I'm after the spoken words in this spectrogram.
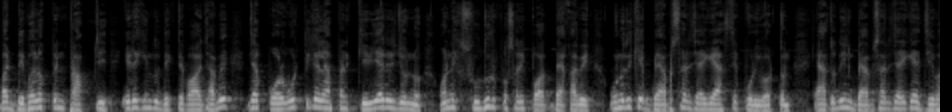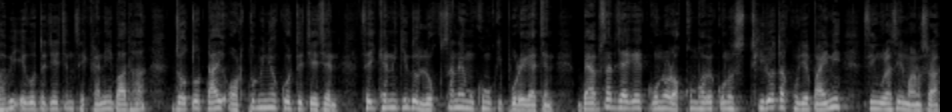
বা ডেভেলপমেন্ট প্রাপ্তি এটা কিন্তু দেখতে পাওয়া যাবে, যা পরবর্তীকালে আপনার কেরিয়ারের জন্য অনেক সুদূর প্রসারী পথ দেখাবে। অন্যদিকে ব্যবসার জায়গায় আসছে পরিবর্তন। এতদিন ব্যবসার জায়গায় যেভাবেই এগোতে চেয়েছেন সেখানেই বাধা। যতটাই অর্থ বিনিয়োগ করতে চেয়েছেন সেইখানে কিন্তু লোকসানের মুখোমুখি পড়ে গেছেন। ব্যবসার জায়গায় কোনো রকমভাবে কোনো স্থিরতা খুঁজে পায়নি সিংহ রাশির মানুষরা।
